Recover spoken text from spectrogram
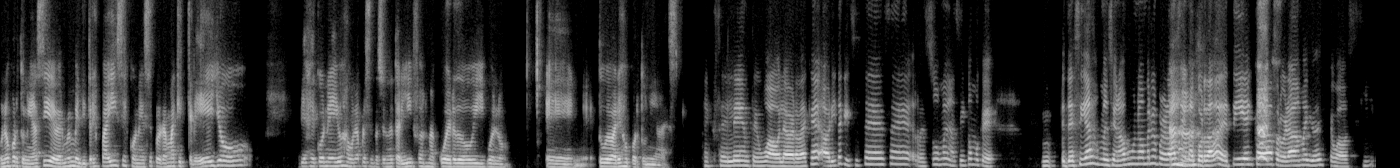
una oportunidad así de verme en 23 países con ese programa que creé yo. Viajé con ellos a una presentación de tarifas, me acuerdo, y bueno, tuve varias oportunidades. Excelente, wow. La verdad que ahorita que hiciste ese resumen, así como que mm, decías, mencionabas un nombre en el programa y me acordaba de ti en cada programa y yo dije, wow, sí,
